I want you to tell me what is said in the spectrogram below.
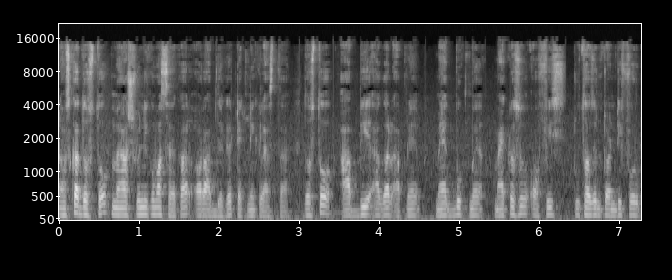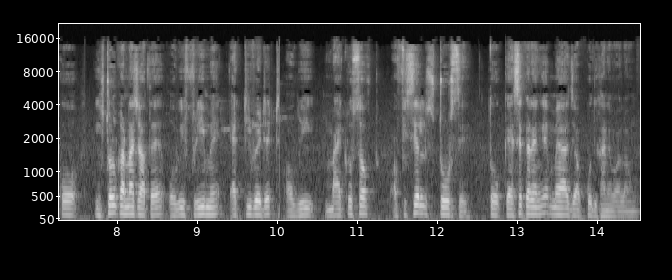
नमस्कार दोस्तों, मैं अश्विनी कुमार सरकार और आप देख रहे टेक्निक क्लास था। दोस्तों, आप भी अगर अपने मैकबुक में माइक्रोसॉफ्ट ऑफ़िस 2024 को इंस्टॉल करना चाहते हैं, वो भी फ्री में एक्टिवेटेड और भी माइक्रोसॉफ्ट ऑफिशियल स्टोर से। तो कैसे करेंगे? मैं आज आपको दिखाने वाला हूँ।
